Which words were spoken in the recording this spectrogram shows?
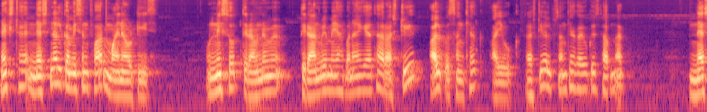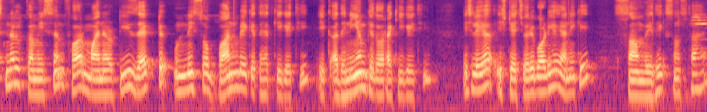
नेक्स्ट है नेशनल कमीशन फॉर माइनॉरिटीज़ उन्नीस सौ तिरानवे में तिरानवे में यह बनाया गया था, राष्ट्रीय अल्पसंख्यक आयोग। राष्ट्रीय अल्पसंख्यक आयोग की स्थापना national commission for minorities act उन्नीस सौ बानवे के तहत की गई थी, एक अधिनियम के द्वारा की गई थी। इसलिए यह स्टेचुरी बॉडी है, यानी कि सांविधिक संस्था है,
